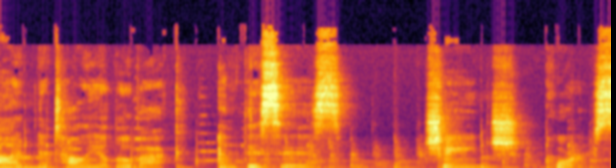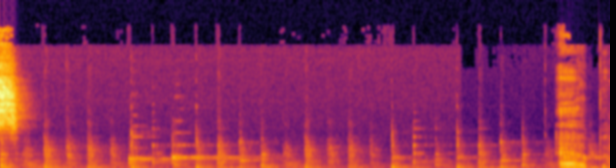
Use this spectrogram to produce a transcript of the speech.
I'm Natalia Lobach, and this is Change Course. Ebb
